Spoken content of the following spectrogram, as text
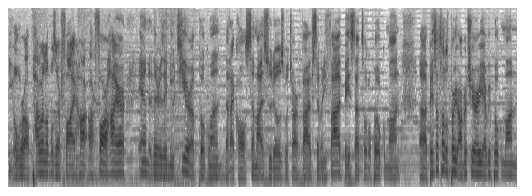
The overall power levels are far, are far higher, and there is a new tier of Pokemon that I call semi-pseudos, which are 575 base total Pokemon. Uh, base total is pretty arbitrary. Every Pokemon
